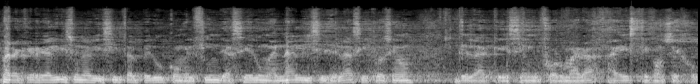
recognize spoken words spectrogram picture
para que realice una visita al Perú con el fin de hacer un análisis de la situación de la que se informará a este Consejo.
